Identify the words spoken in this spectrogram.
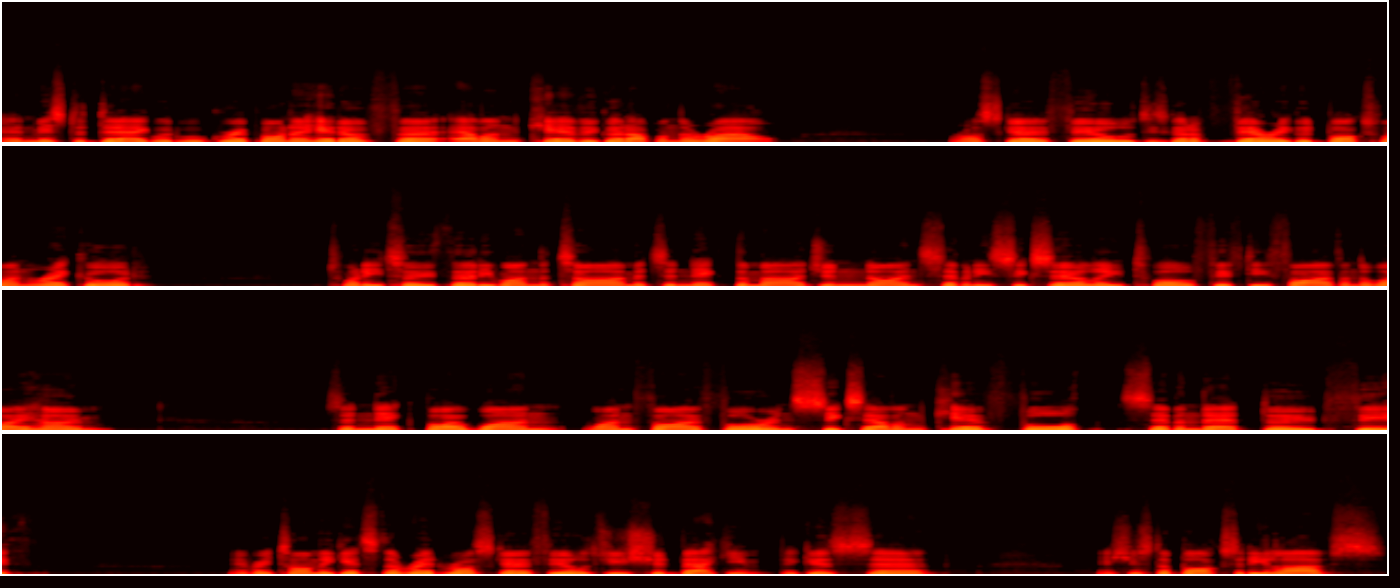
and Mr. Dagwood will grip on ahead of uh, Alan Kev, who got up on the rail. Roscoe Fields, he's got a very good box one record. 22.31 the time. It's a neck the margin. 9.76 early. 12.55 on the way home. A neck by one. 154 and six. Alan Kev fourth. Seven that dude fifth. Every time he gets the red Roscoe Fields, you should back him because uh, it's just a box that he loves.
